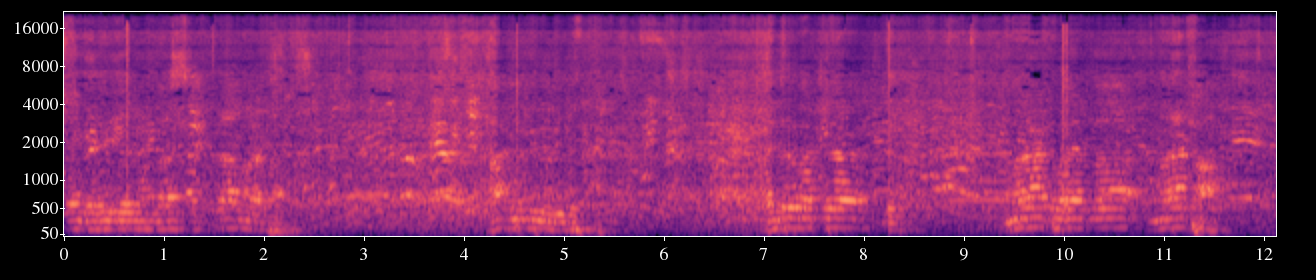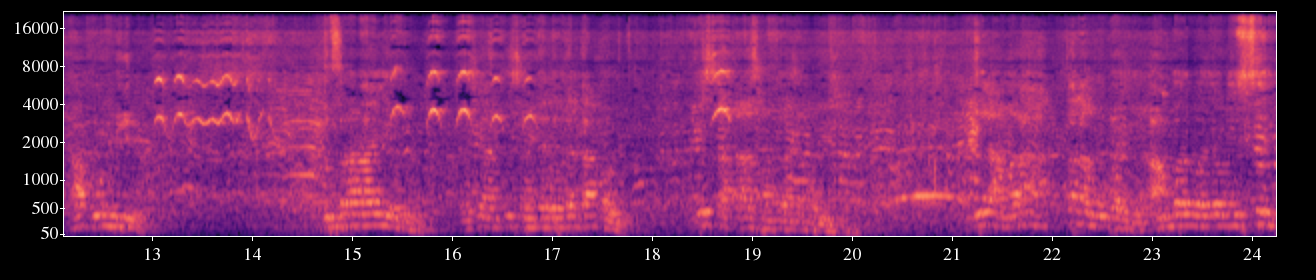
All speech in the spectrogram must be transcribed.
त्या गडेकरमधला सगळा मराठा हा मुंबईमध्ये हैदराबादच्या मराठवाड्यातला मराठा हा कुंभी दुसरा नाही येतो. त्याची आमची संख्या त्याच्यात दाखवली. ते सातारा संस्थाचा परिचय ते आम्हाला आत्ता लागू पाहिजे. अंमलबजावणी सिंग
